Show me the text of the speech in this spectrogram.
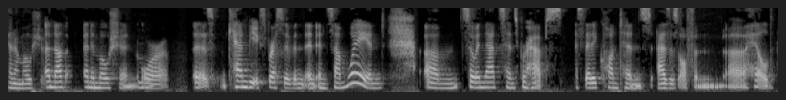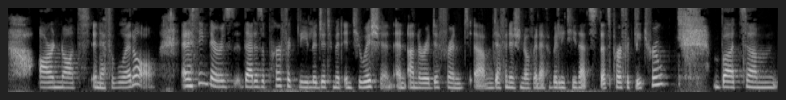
an emotion, another an emotion, mm-hmm. or uh, can be expressive in, in, in some way, and um, so in that sense, perhaps aesthetic contents, as is often uh, held, are not ineffable at all. And I think there is that is a perfectly legitimate intuition, and under a different um, definition of ineffability, that's that's perfectly true. But um,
